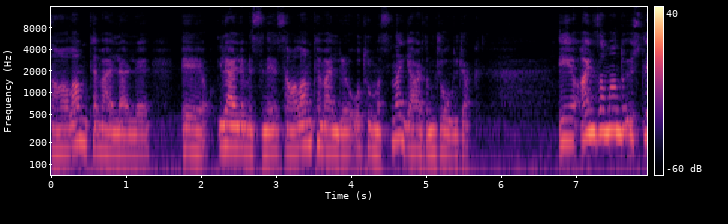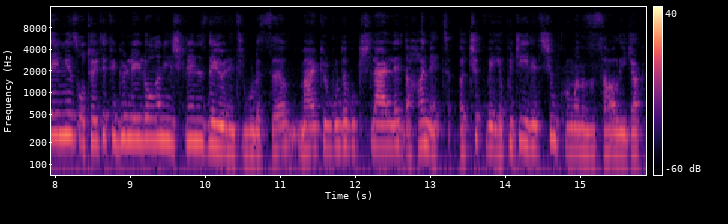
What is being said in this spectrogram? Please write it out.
sağlam temellerle e, ilerlemesine, sağlam temellere oturmasına yardımcı olacak. E, aynı zamanda üstleriniz, otorite figürleriyle olan ilişkilerinizi de yönetir burası. Merkür burada bu kişilerle daha net, açık ve yapıcı iletişim kurmanızı sağlayacak.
